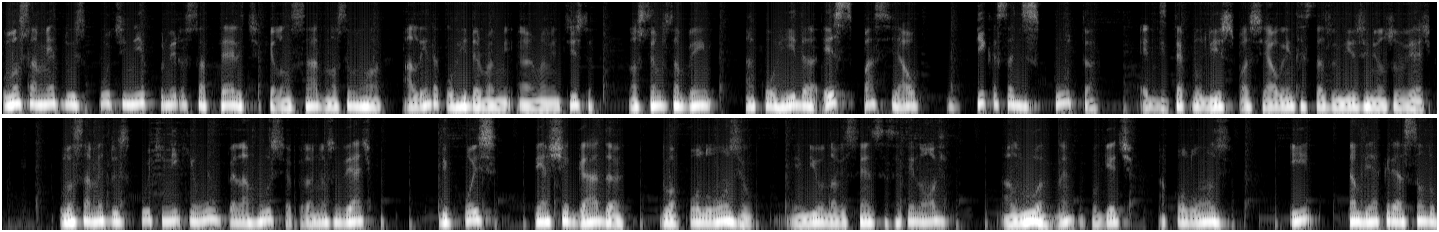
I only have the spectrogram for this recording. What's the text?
O lançamento do Sputnik, o primeiro satélite que é lançado, nós temos, uma, além da corrida armamentista, nós temos também a corrida espacial. Fica essa disputa é, de tecnologia espacial entre Estados Unidos e União Soviética. O lançamento do Sputnik 1 pela Rússia, pela União Soviética. Depois tem a chegada do Apollo 11 em 1969, a Lua, né, o foguete Apollo 11 e também a criação do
